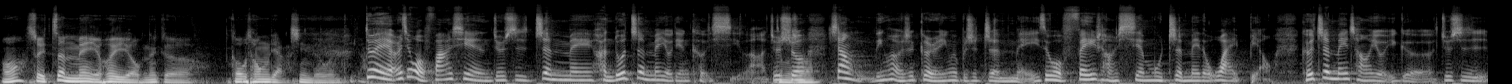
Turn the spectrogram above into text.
哦，所以正妹也会有那个。沟通两性的问题啊，对，而且我发现就是正妹很多正妹有点可惜啦，就是说像林慧老师个人，因为不是正妹，所以我非常羡慕正妹的外表。可是正妹常常有一个就是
